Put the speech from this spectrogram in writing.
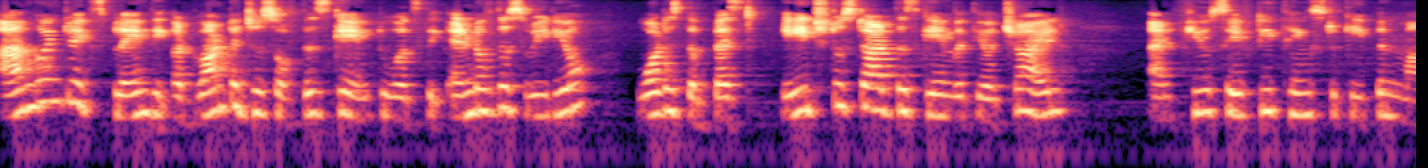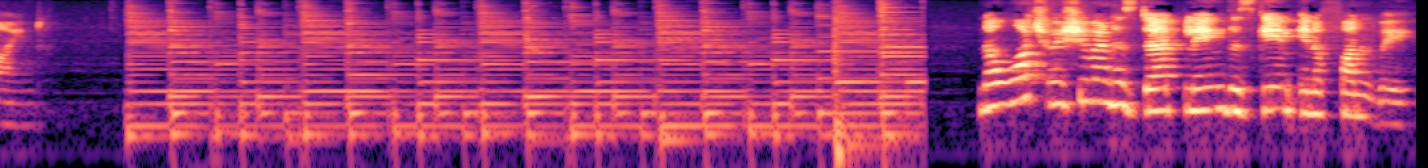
I'm going to explain the advantages of this game towards the end of this video, what is the best age to start this game with your child, and few safety things to keep in mind. Now watch Vishiv and his dad playing this game in a fun way.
